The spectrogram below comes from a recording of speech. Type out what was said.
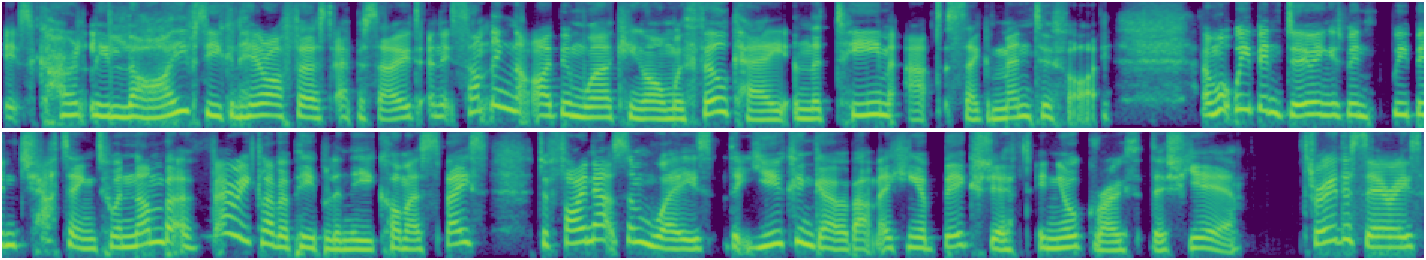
It's currently live, so you can hear our first episode, and it's something that I've been working on with Phil Kay and the team at Segmentify. And what we've been doing is been we've been chatting to a number of very clever people in the e-commerce space to find out some ways that you can go about making a big shift in your growth this year. Through the series,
